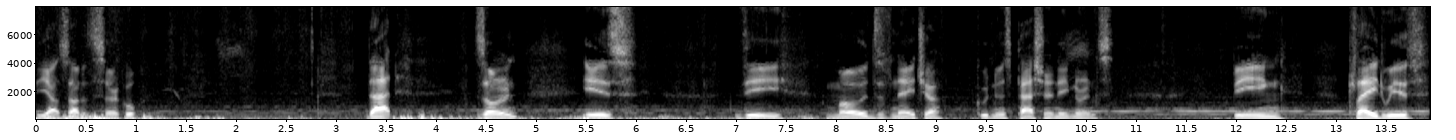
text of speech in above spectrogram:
the outside of the circle. That zone is the modes of nature, goodness, passion, and ignorance being played with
